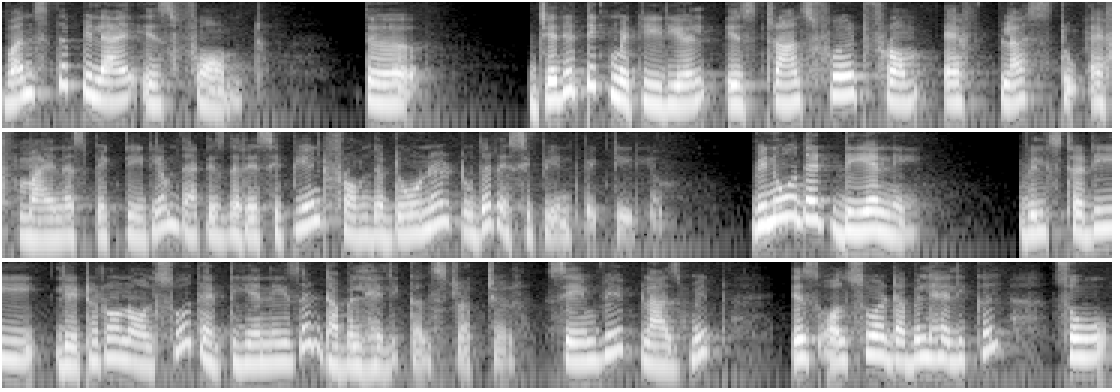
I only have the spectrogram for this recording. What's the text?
Once the pili is formed, the genetic material is transferred from F plus to F minus bacterium that is the recipient from the donor to the recipient bacterium. We know that DNA, we will study later on also that DNA is a double helical structure. Same way plasmid is also a double helical. So,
